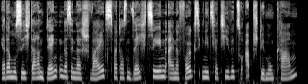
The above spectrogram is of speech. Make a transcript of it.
Ja, da muss ich daran denken, dass in der Schweiz 2016 eine Volksinitiative zur Abstimmung kam.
